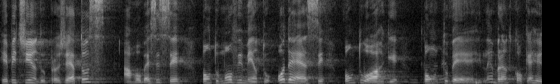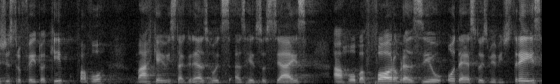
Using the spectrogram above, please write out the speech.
Repetindo, projetos@sc.movimentoods.org.br. Lembrando, qualquer registro feito aqui, por favor, marque aí o Instagram, as redes, as redes sociais, arroba Fórum Brasil ODS 2023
